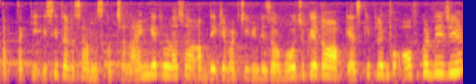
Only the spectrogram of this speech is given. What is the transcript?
तब तक कि इसी तरह से हम इसको चलाएँगे थोड़ा सा अब देखिए, हमारी चीनी डिज़ोल्व हो चुकी है तो आप गैस की फ्लेम को ऑफ़ कर दीजिए।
